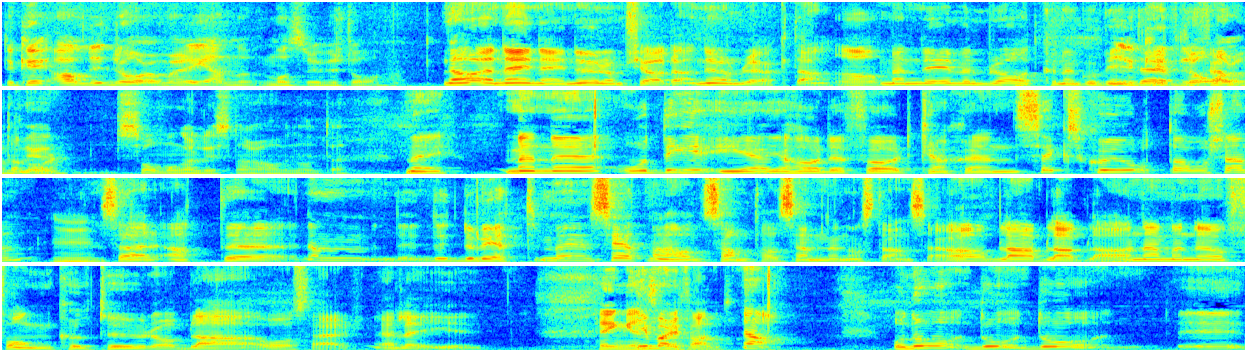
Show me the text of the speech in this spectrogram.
Du kan ju aldrig dra dem här igen, måste du förstå. Ja, nej, nej, nu är de körda. Nu är de rökta. Ja. Men det är väl bra att kunna gå vidare ju efter dra dem, 15 för år. så många lyssnare har vi nog inte. Nej. Men, eh, och det är, jag hörde för kanske en 6, 7, 8 år sedan. Mm. Så här att, eh, du, vet, men, säg att man har ett samtalsämne någonstans. Här, ja, bla, bla, bla. Nej, men eh, fångkultur och bla och så här. Eller i, Fängelse. I varje fall, ja. Och då, då, då eh,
